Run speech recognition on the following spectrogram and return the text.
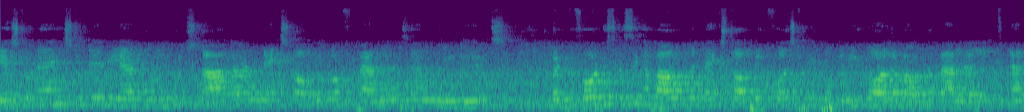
Yes, students, today we are going to start our next topic of parallels and meridians. But before discussing about the next topic, first we recall about the parallels and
